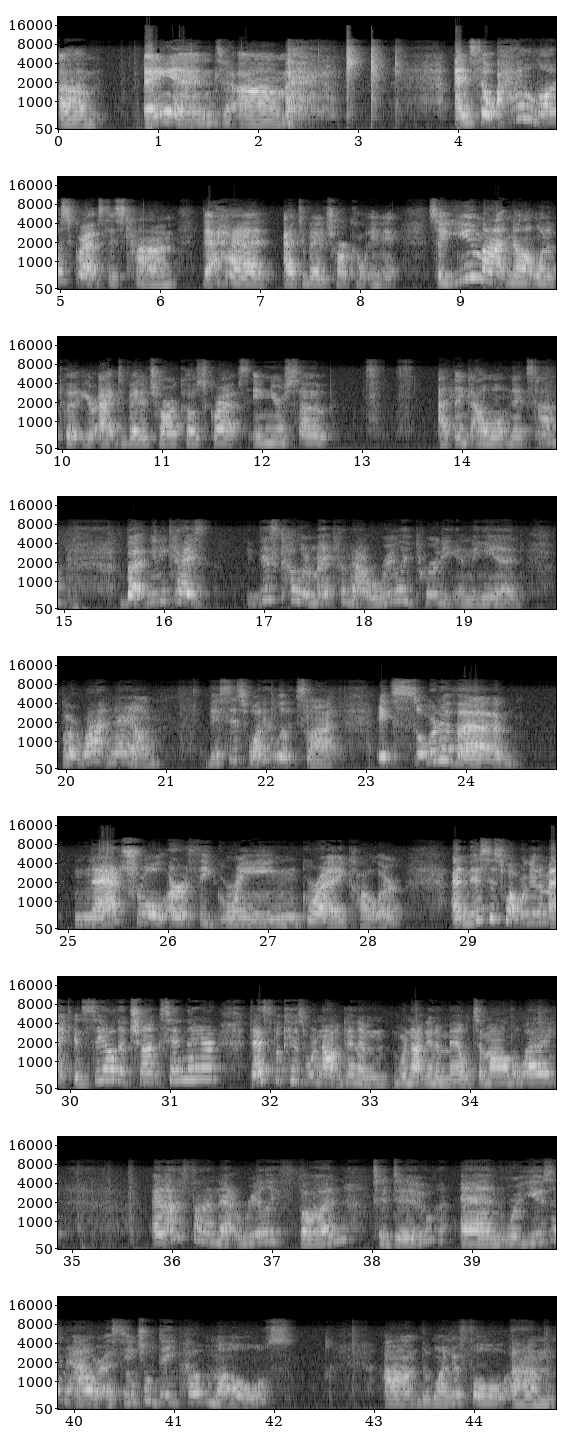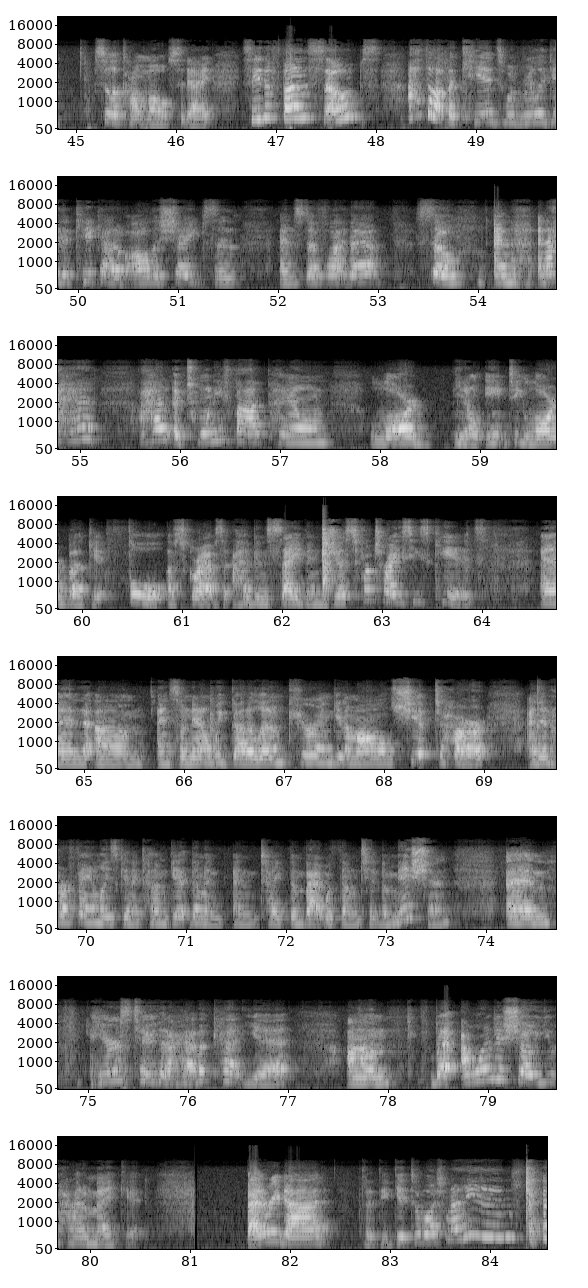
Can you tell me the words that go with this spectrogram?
um, and um, And so I had a lot of scraps this time that had activated charcoal in it. So you might not want to put your activated charcoal scraps in your soap. I think I won't next time. But in any case, this color may come out really pretty in the end. But right now, this is what it looks like. It's sort of a natural earthy green gray color. And this is what we're going to make. And see all the chunks in there? That's because we're not going to we're not going to melt them all the way. And I find that really fun to do. And we're using our Essential Depot molds. Um, the wonderful um, silicone molds today. See the fun soaps? I thought the kids would really get a kick out of all the shapes and, and stuff like that. So, and, and I had, I had a 25 pound lard you know, empty lard bucket full of scraps that I had been saving just for Tracy's kids. And um, and so now we've got to let them cure and get them all shipped to her. And then her family's going to come get them and, and take them back with them to the mission. And here's two that I haven't cut yet. Um, but I wanted to show you how to make it. Battery died. But I did get to wash my hands.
